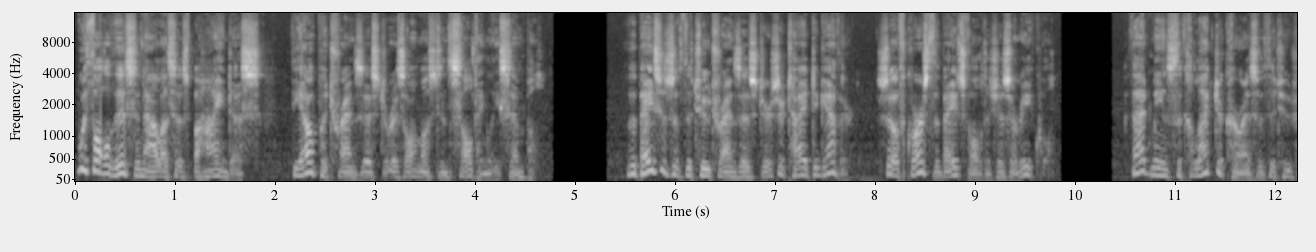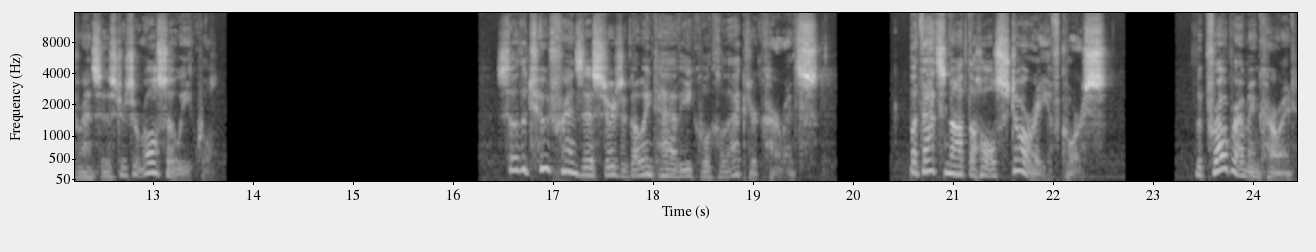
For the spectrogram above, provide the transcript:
With all this analysis behind us, the output transistor is almost insultingly simple. The bases of the two transistors are tied together, so of course the base voltages are equal. That means the collector currents of the two transistors are also equal. So the two transistors are going to have equal collector currents. But that's not the whole story, of course. The programming current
